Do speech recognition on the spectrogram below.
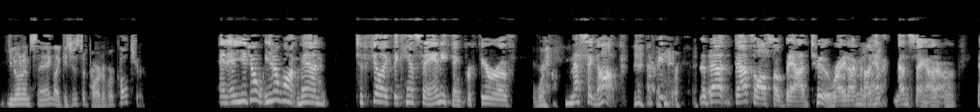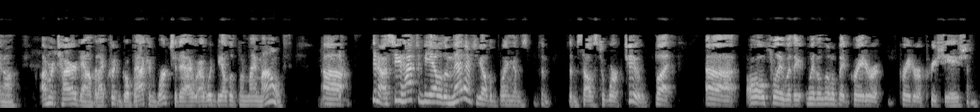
you know what I'm saying? Like it's just a part of our culture. And, and you don't, you don't want men to feel like they can't say anything for fear of right. messing up. I mean, that, that's also bad too, right? I mean, I have men saying, I, you know, I'm retired now, but I couldn't go back and work today. I, I wouldn't be able to open my mouth. Uh, you know, so you have to be able to, men have to be able to bring them, them themselves to work too, but, uh, hopefully with a, with a little bit greater, greater appreciation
